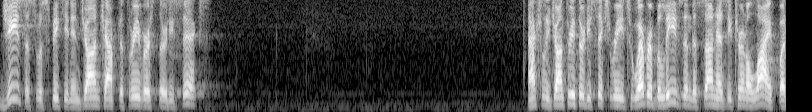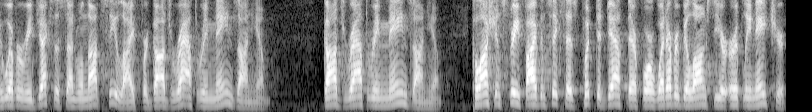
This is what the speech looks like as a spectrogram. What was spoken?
Jesus was speaking in John chapter 3, verse 36. Actually, John 3:36 reads, "Whoever believes in the Son has eternal life, but whoever rejects the Son will not see life, for God's wrath remains on him." God's wrath remains on him. Colossians 3, 5 and 6 says, Put to death, therefore, whatever belongs to your earthly nature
